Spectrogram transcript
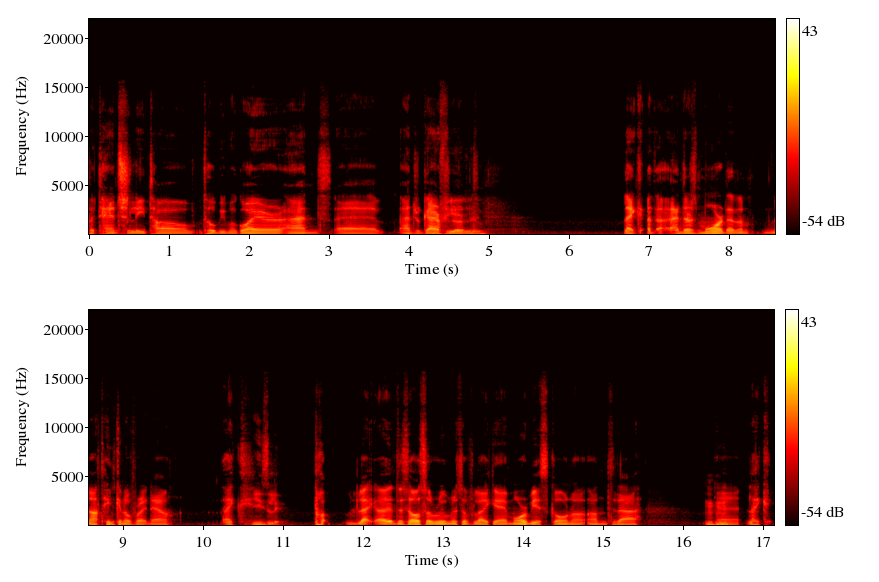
potentially tom tobey maguire and uh andrew garfield, like, uh, and there's more that I'm not thinking of right now. Like, Easily. like uh, there's also rumors of like uh, Morbius going on onto that. Mm-hmm. Uh, like,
